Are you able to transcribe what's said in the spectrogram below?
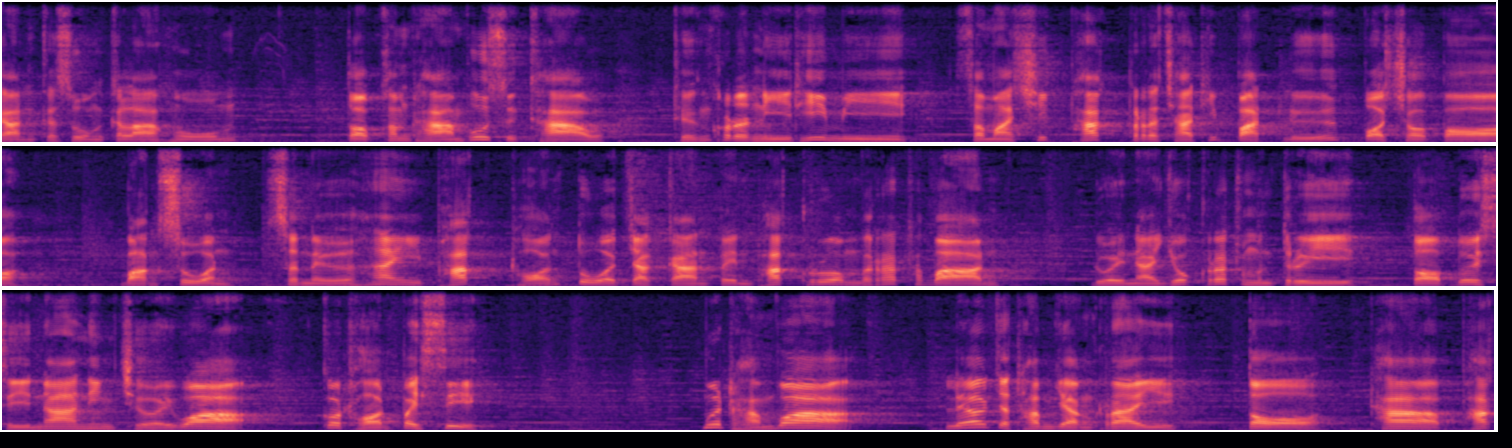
การกระทรวงกลาโหม ตอบคำถามผู้สื่อข่าว ถึงกรณีที่มีสมาชิกพักประชาธิปัตย์หรือปชปบางส่วนเสนอให้พักถอนตัวจากการเป็นพักร่วมรัฐบาล โดยนายกรัฐมนตรีตอบด้วยสีหน้านิ่งเฉยว่า ก็ถอนไปสิ เมื่อถามว่า แล้วจะทำอย่างไรต่อถ้าพัก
